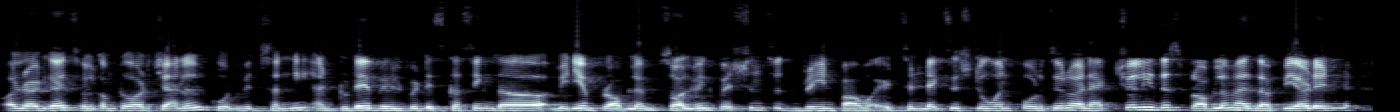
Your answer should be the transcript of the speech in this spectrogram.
Alright guys, welcome to our channel Code with Sunny and today we will be discussing the medium problem solving questions with brain power. Its index is 2140 and actually this problem has appeared in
